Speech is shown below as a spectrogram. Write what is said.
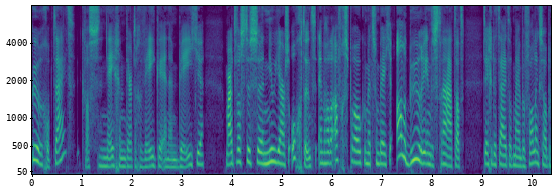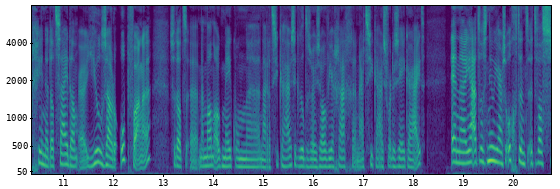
keurig op tijd. Ik was 39 weken en een beetje. Maar het was dus uh, nieuwjaarsochtend en we hadden afgesproken met zo'n beetje alle buren in de straat dat tegen de tijd dat mijn bevalling zou beginnen, dat zij dan uh, Jules zouden opvangen. Zodat uh, mijn man ook mee kon naar het ziekenhuis. Ik wilde sowieso weer graag naar het ziekenhuis voor de zekerheid. En ja, het was nieuwjaarsochtend. Het was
